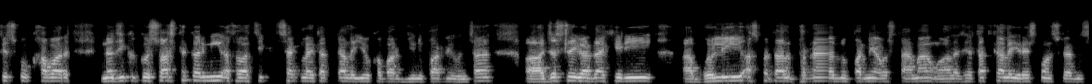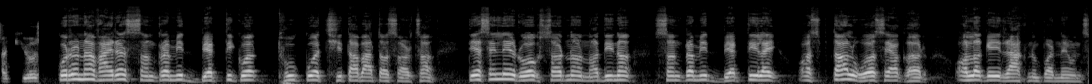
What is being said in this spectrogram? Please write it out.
त्यसको खबर नजिकको स्वास्थ्य कर्मी अथवा चिकित्सकलाई तत्काल यो खबर दिनुपर्ने हुन्छ। जसले गर्दाखेरि भोलि अस्पताल भर्ना गर्नुपर्ने अवस्थामा उहाँलाई चाहिँ तत्कालै रेस्पोन्स गर्न सकियोस्। कोरोना भाइरस सङ्क्रमित व्यक्तिको थुकको छिताबाट सर्छ। त्यसैले रोग सर्न नदिन सङ्क्रमित व्यक्तिलाई अस्पताल होस् या घर अलग्गै राख्नुपर्ने हुन्छ।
